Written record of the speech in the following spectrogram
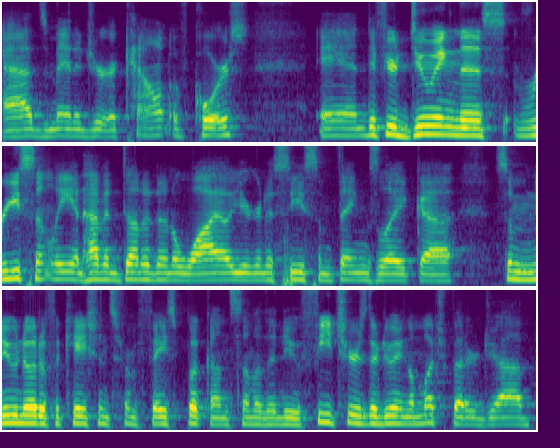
Ads Manager account, of course. And if you're doing this recently and haven't done it in a while, you're going to see some things like uh, some new notifications from Facebook on some of the new features. They're doing a much better job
